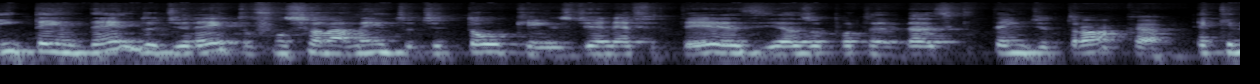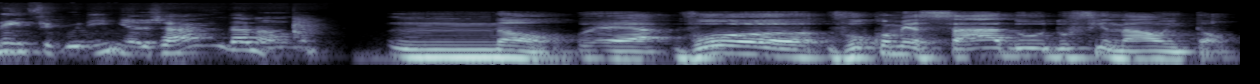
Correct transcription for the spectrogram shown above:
entendendo direito o funcionamento de tokens, de NFTs e as oportunidades que tem de troca? É que nem figurinha já? Ainda não, né? Não. É, vou, vou começar do, do final, então.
